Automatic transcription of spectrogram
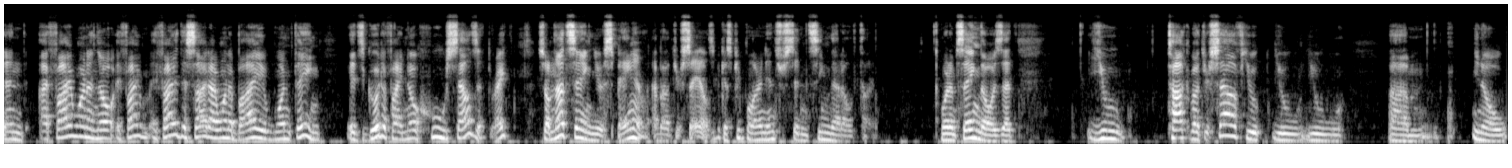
And if I want to know if I if I decide I want to buy one thing it's good if I know who sells it right? So I'm not saying you spam about your sales because people aren't interested in seeing that all the time. What I'm saying though is that you talk about yourself you you you um you know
